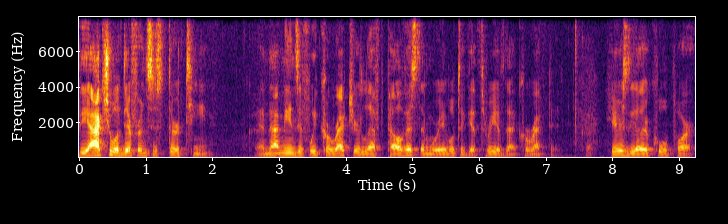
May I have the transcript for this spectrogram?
The actual difference is 13. Okay. And that means if we correct your left pelvis, then we're able to get three of that corrected. Okay. Here's the other cool part.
